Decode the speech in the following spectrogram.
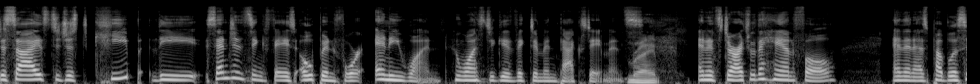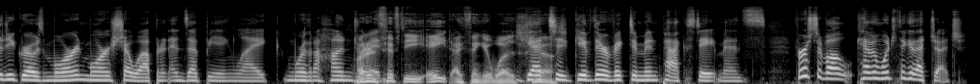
decides to just keep the sentencing phase open for anyone who wants to give victim impact statements. Right. And it starts with a handful. And then as publicity grows, more and more show up, and it ends up being like more than a hundred 158, I think it was. get yeah. to give their victim impact statements. First of all, Kevin, what'd you think of that judge?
